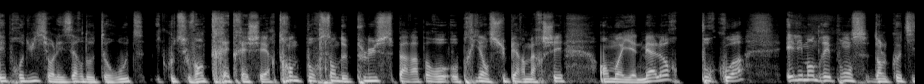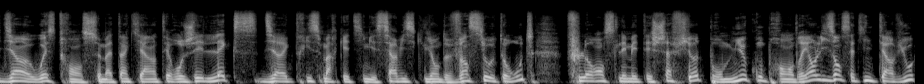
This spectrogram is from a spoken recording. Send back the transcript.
les produits sur les aires d'autoroute, ils coûtent souvent très très cher, 30% de plus par rapport au, au prix en supermarché en moyenne. Mais alors, pourquoi Élément de réponse dans le quotidien Ouest France ce matin qui a interrogé l'ex-directrice marketing et service client de Vinci Autoroute, Florence Lémété-Chafiotte, pour mieux comprendre. Et en lisant cette interview,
